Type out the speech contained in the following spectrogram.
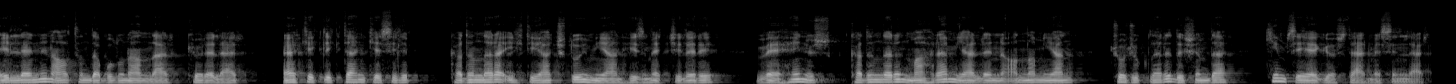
ellerinin altında bulunanlar, köleler, erkeklikten kesilip kadınlara ihtiyaç duymayan hizmetçileri ve henüz kadınların mahrem yerlerini anlamayan çocukları dışında kimseye göstermesinler.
